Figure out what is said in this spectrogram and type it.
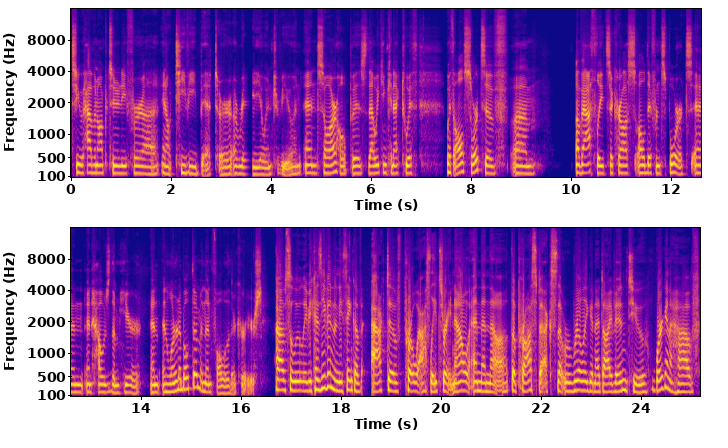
to have an opportunity for a you know TV bit or a radio interview, and and so our hope is that we can connect with with all sorts of um, of athletes across all different sports and and house them here and and learn about them and then follow their careers. Absolutely, because even when you think of active pro athletes right now, and then the the prospects that we're really going to dive into, we're going to have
